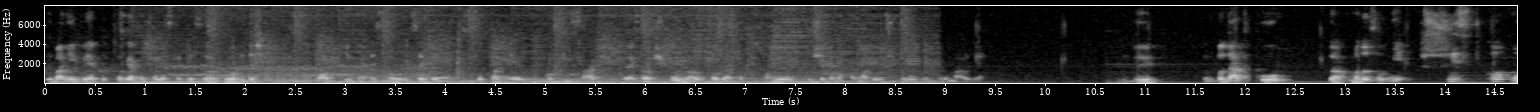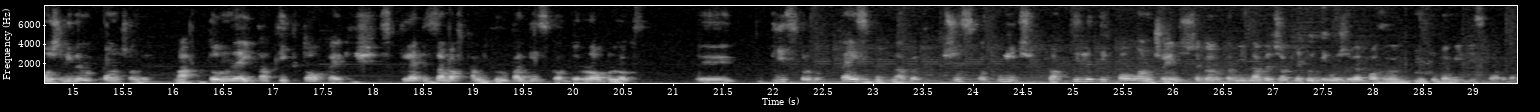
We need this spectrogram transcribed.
chyba nie wie jak odpowiadać, ale z tego co było widać od kilka Esmaurycego dokładnie w opisach, to jakoś umiał odpowiadać, no mu, się kanale już mówiąc normalnie. Gdy w dodatku to ma dosłownie wszystko możliwe połączone. Ma Donate'a, TikToka, jakiś sklep z zabawkami, grupa Discord, Roblox, yy, Discord, Facebook nawet, wszystko, Twitch. Ma tyle tych połączeń, z czego nawet żadnego nie używę poza YouTube'em i Discordem.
